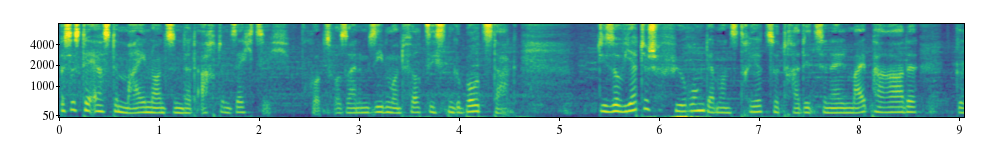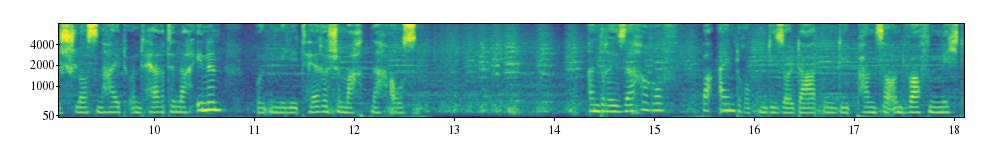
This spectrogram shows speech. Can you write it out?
Es ist der 1. Mai 1968, kurz vor seinem 47. Geburtstag. Die sowjetische Führung demonstriert zur traditionellen Maiparade Geschlossenheit und Härte nach innen und militärische Macht nach außen. Andrei Sacharow beeindrucken die Soldaten, die Panzer und Waffen nicht.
